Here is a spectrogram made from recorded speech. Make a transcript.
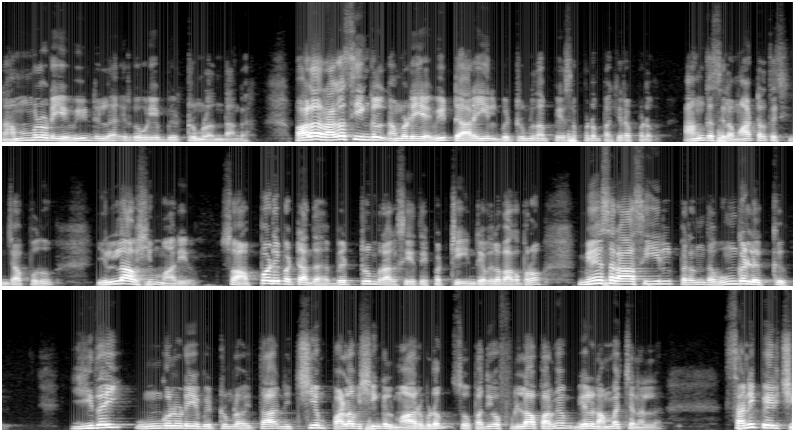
நம்மளுடைய வீட்டில் இருக்கக்கூடிய பெட்ரூமில் இருந்தாங்க. பல ரகசியங்கள் நம்மளுடைய வீட்டு அறையில் பெட்ரூமில் தான் பேசப்படும் பகிரப்படும். அங்கே சில மாற்றத்தை செஞ்சால் போதும் எல்லா விஷயமும் மாறிடும். ஸோ அப்படிப்பட்ட அந்த பெட்ரூம் ரகசியத்தை பற்றி இன்றைய இதில் பார்க்க போகிறோம் மேச ராசியில் பிறந்த உங்களுக்கு இதை உங்களுடைய பெட்ரூமில் வைத்தால் நிச்சயம் பல விஷயங்கள் மாறுபடும். ஸோ பதிவை ஃபுல்லாக பாருங்கள் மேலும் நம்ம சேனலில் சனிப்பயிற்சி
